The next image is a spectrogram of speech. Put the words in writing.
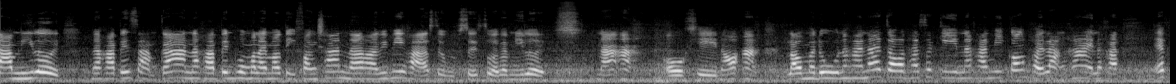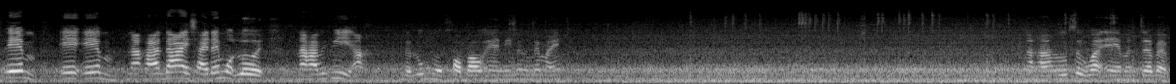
ตามนี้เลยนะคะ เป็น 3 ก้านนะคะ เป็นพวงมาลัยมัลติฟังก์ชันนะคะพี่ๆค่ะสวยๆ แบบนี้เลยนะอะโอเคเนาะอะเรามาดูนะคะ หน้าจอทัชสกรีนนะคะ มีกล้องถอยหลังให้นะคะ FM AM นะคะ ได้ใช้ได้หมดเลยนะคะพี่ๆอะ เดี๋ยวลูกหมูขอเบาแอร์นิดนึงได้ไหมนะคะ รู้สึกว่าแอร์มันจะแบบ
